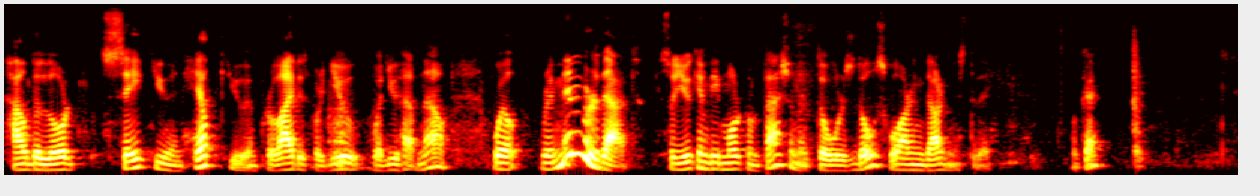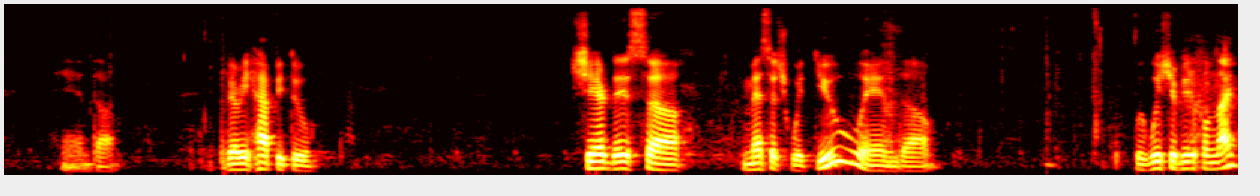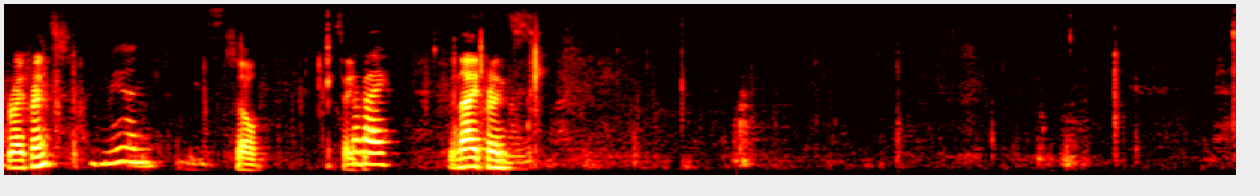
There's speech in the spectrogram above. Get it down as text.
How the Lord saved you and helped you and provided for you what you have now. Well, remember that so you can be more compassionate towards those who are in darkness today. Okay? And uh, very happy to share this uh, message with you. And uh, we wish you a beautiful night, right, friends? Amen. So, say Bye bye. good night, friends.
